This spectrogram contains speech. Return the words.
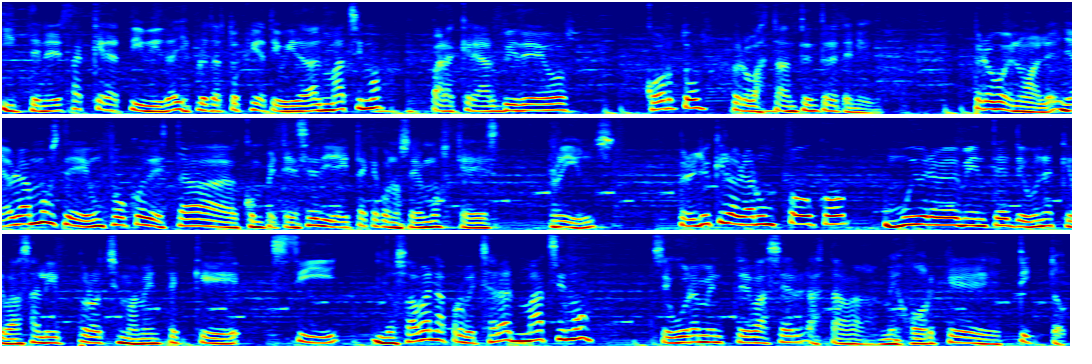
y tener esa creatividad y explotar tu creatividad al máximo para crear videos cortos pero bastante entretenidos. Pero bueno, Ale, ya hablamos de un poco de esta competencia directa que conocemos que es Reels. Pero yo quiero hablar un poco, muy brevemente, de una que va a salir próximamente que si lo saben aprovechar al máximo, seguramente va a ser hasta mejor que TikTok,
